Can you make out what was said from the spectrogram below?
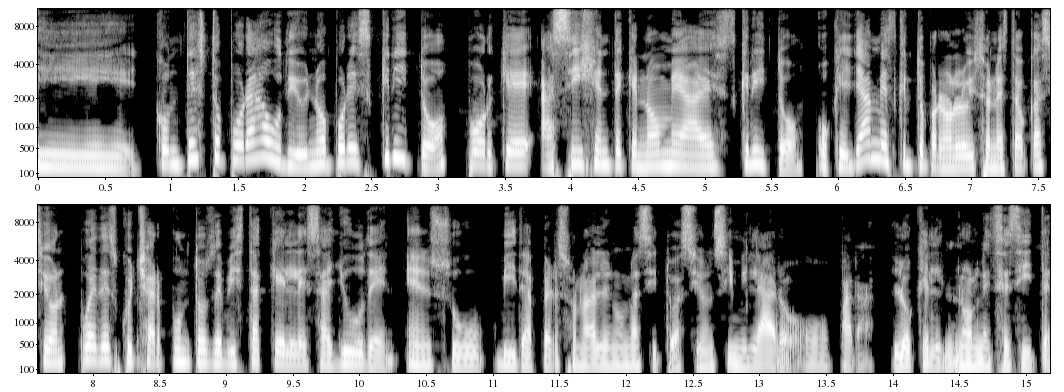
Y contesto por audio y no por escrito, porque así gente que no me ha escrito o que ya me ha escrito pero no lo hizo en esta ocasión, puede escuchar puntos de vista que les ayuden en su vida personal en una situación similar o, para lo que no necesiten.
